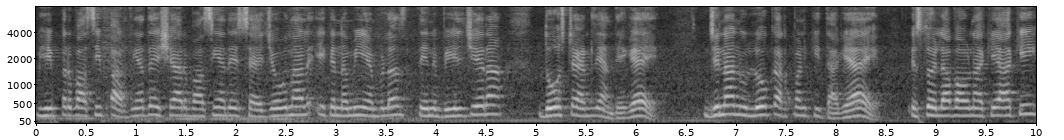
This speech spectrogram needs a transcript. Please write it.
ਵੀ ਪ੍ਰਵਾਸੀ ਭਾਰਤੀਆਂ ਤੇ ਸ਼ਹਿਰ ਵਾਸੀਆਂ ਦੇ ਸਹਿਯੋਗ ਨਾਲ ਇੱਕ ਨਵੀਂ ਐਂਬੂਲੈਂਸ ਤਿੰਨ ਵੀਲਚੇਅਰਾਂ, ਦੋ ਸਟੈਂਡ ਲਿਆਂਦੇ ਗਏ, ਜਿਨ੍ਹਾਂ ਨੂੰ ਲੋਕ ਅਰਪਣ ਕੀਤਾ ਗਿਆ ਹੈ। ਇਸ ਤੋਂ ਇਲਾਵਾ ਉਹਨਾਂ ਕਿਹਾ ਕਿ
